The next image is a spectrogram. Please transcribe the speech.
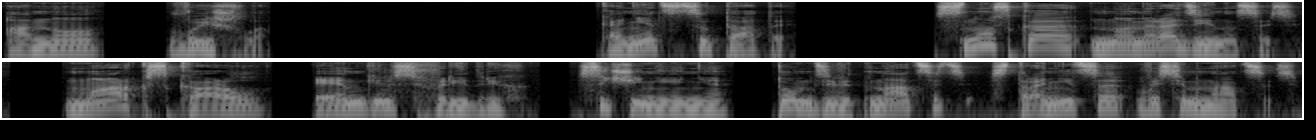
оно вышло. Конец цитаты. Сноска номер 11. Маркс Карл Энгельс Фридрих. Сочинение. Том 19, страница 18.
